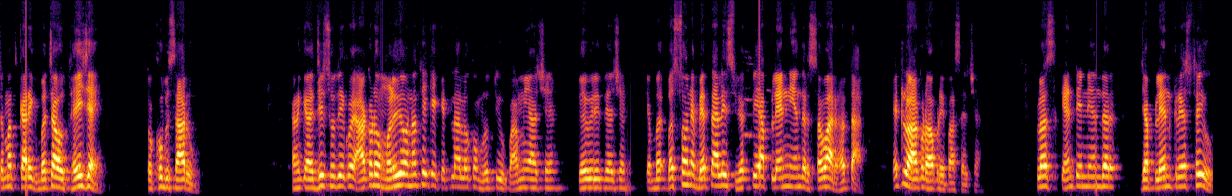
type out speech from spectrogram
ચમત્કારિક બચાવ થઈ જાય તો ખૂબ સારું. કારણ કે હજી સુધી કોઈ આંકડો મળ્યો નથી કે કેટલા લોકો મૃત્યુ પામ્યા છે, કેવી રીતે છે. કે બસો ને બેતાલીસ વ્યક્તિ આ પ્લેનની અંદર સવાર હતા. એટલો આંકડો આપણી પાસે છે. પ્લસ કેન્ટીનની અંદર જ્યાં પ્લેન ક્રેશ થયું,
